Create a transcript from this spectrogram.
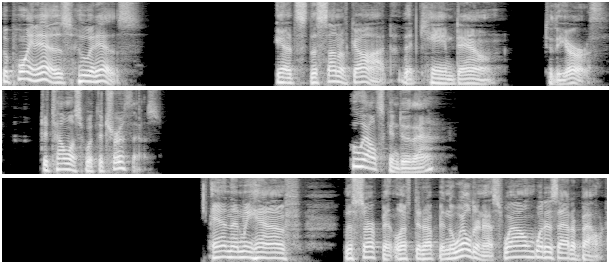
the point is who it is. It's the Son of God that came down to the earth to tell us what the truth is. Who else can do that? And then we have the serpent lifted up in the wilderness. Well, what is that about?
